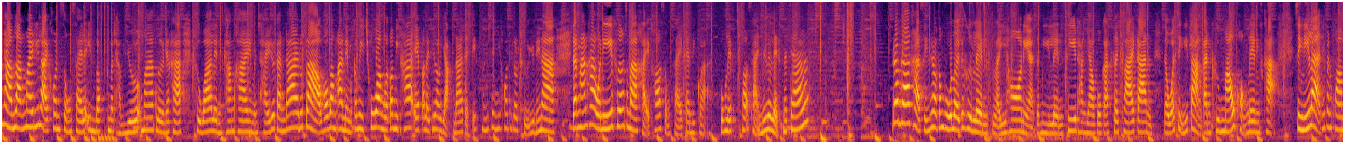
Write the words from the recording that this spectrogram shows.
ำถามหลังไม้ที่หลายคนสงสัยและอินบ็อกซ์มาถามเยอะมากเลยนะคะ คือว่าเลนส์ข้ามค่ายมันใช้ด้วยกันได้หรือเปล่า เพราะบางอันเนี่ยมันก็มีช่วงแล้วก็มีค่า f อะไรที่เราอยากได้แต่เอ๊ะมันไม่ใช่ยี่ห้อที่เราถืออยู่นี่นา ดังนั้นค่ะวันนี้เฟื่องจะมาไขข้อสงสัยกันดีกว่าวงเล็บเฉพาะสายมิเลเลสนะจ๊ะเริ่มแรกค่ะสิ่งที่เราต้องรู้เลยก็คือเลนส์หลายยี่ห้อเนี่ยจะมีเลนส์ที่ทางยาวโฟกัสคล้ายๆ กัน แต่ว่าสิ่งที่ต่างกันคือเมาส์ของเลนส์ค่ะ สิ่งนี้แหละที่เป็นความ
